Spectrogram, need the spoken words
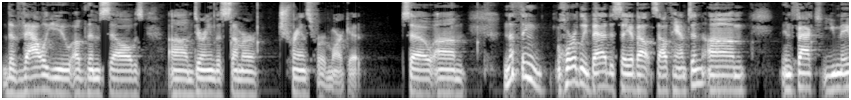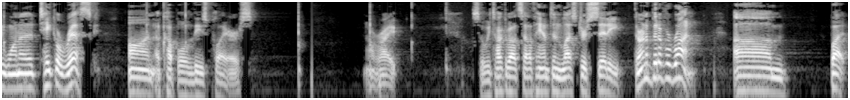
the value of themselves um, during the summer transfer market. So um, nothing horribly bad to say about Southampton. Um, in fact, you may want to take a risk on a couple of these players. All right. So we talked about Southampton, Leicester City. They're on a bit of a run, um, but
